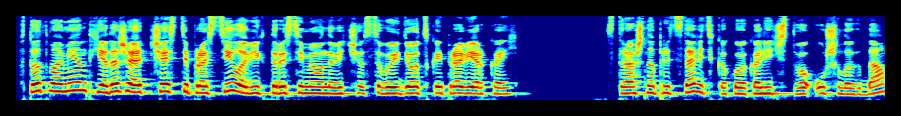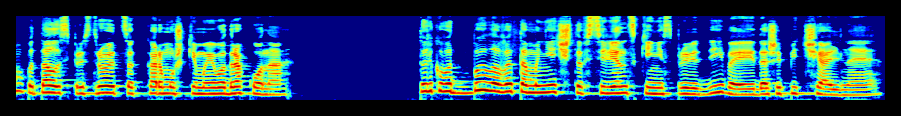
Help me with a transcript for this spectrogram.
В тот момент я даже отчасти простила Виктора Семеновича с его идиотской проверкой. Страшно представить, какое количество ушлых дам пыталось пристроиться к кормушке моего дракона. Только вот было в этом нечто вселенски несправедливое и даже печальное.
